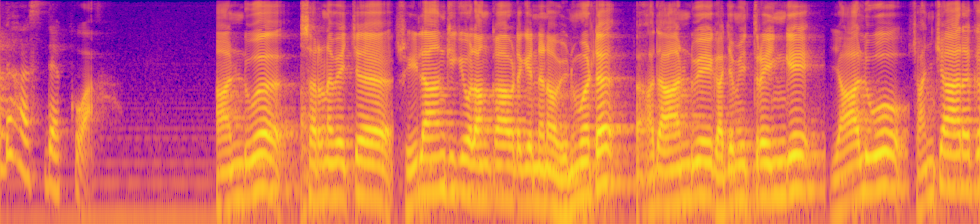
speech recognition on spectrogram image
අදහස් දැක්වුවා. ආණ්ඩුව සරණ වෙච්ච ශ්‍රී ලාංකිකයෝ ලංකාවට ගෙන්නනව වෙනුවට අද ආණ්ඩුවේ ගජමිත්‍රයින්ගේ යාළුවෝ සංචාරක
